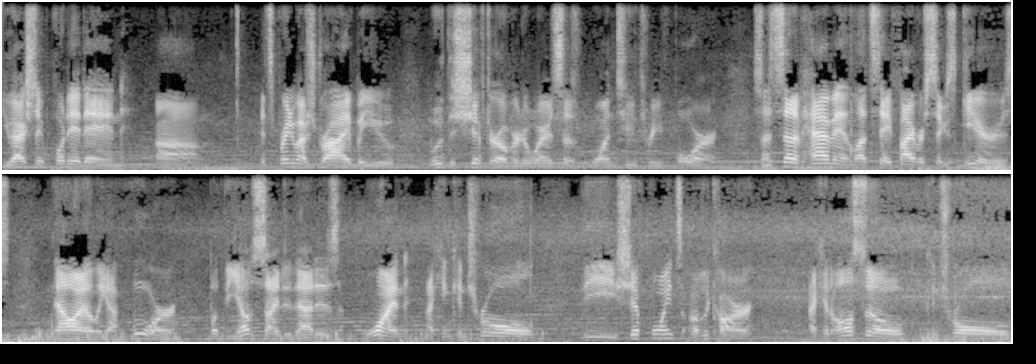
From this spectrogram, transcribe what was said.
you actually put it in. Um, it's pretty much drive, but you move the shifter over to where it says one, two, three, four. So instead of having, let's say, five or six gears, now I only got four. But the upside to that is one, I can control the shift points of the car. I can also control,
